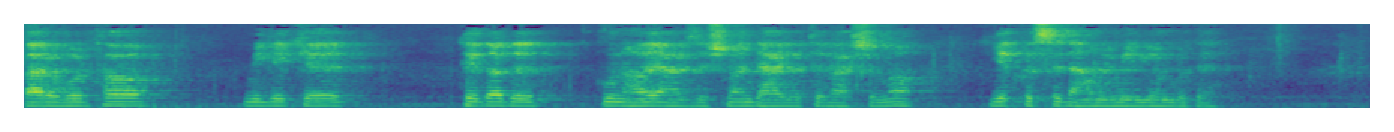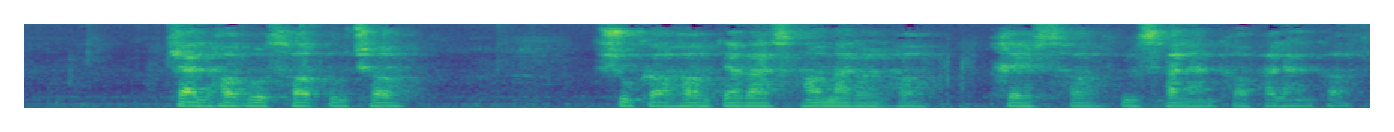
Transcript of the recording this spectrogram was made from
برآوردها میگه که تعداد گونه های ارزشمند حیات وحش ما یک و سه دهم میلیون بوده. کلها، بزها، قوچها شوکاها، گوزها، مرالها خرسها، یوز پلنگ ها، پلنگ ها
